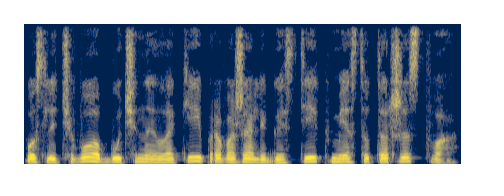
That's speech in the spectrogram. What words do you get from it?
после чего обученные лакеи провожали гостей к месту торжества.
